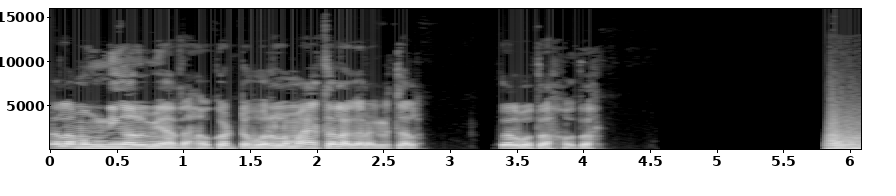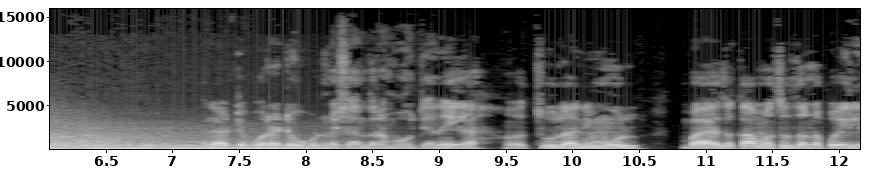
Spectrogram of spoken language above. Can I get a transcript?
चला मग निघालो मी आता. हो कट्ट भरलं माया. चला घराकडे चल. चल बा चल हो मला वाटतं पराठे उपडणं शांतराम भाऊच्या नाही का? हो, चूल आणि मूल. बायाचं कामच होतं ना पहिले.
